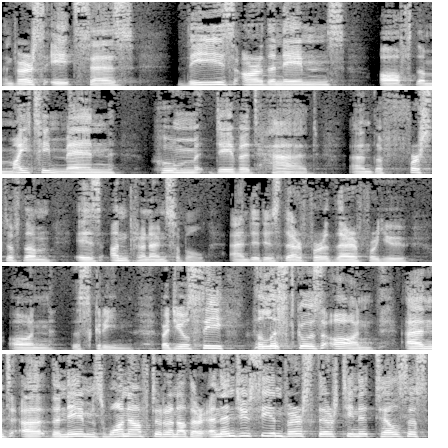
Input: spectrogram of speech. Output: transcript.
And verse 8 says, These are the names of the mighty men whom David had. And the first of them is unpronounceable, and it is therefore there for you on the screen. But you'll see the list goes on and uh, the names one after another. And then you see in verse 13 it tells us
